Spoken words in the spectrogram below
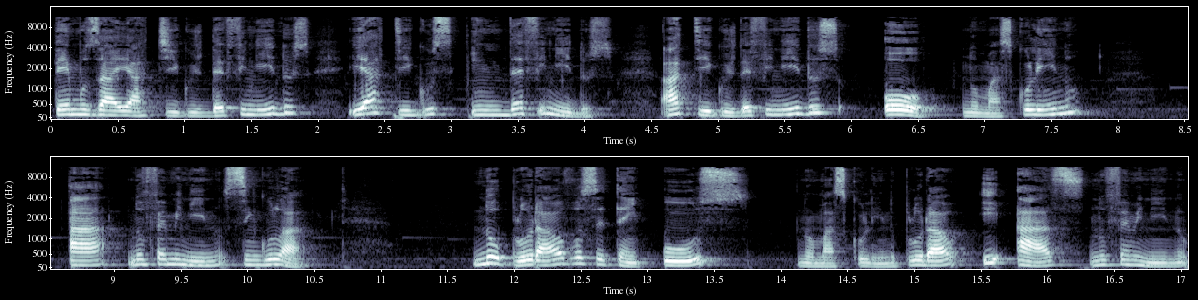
Temos aí artigos definidos e artigos indefinidos. Artigos definidos, o no masculino, a no feminino singular. No plural, você tem os no masculino plural e as no feminino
